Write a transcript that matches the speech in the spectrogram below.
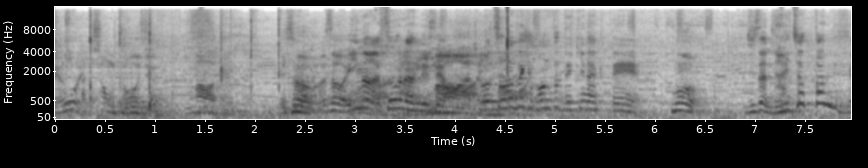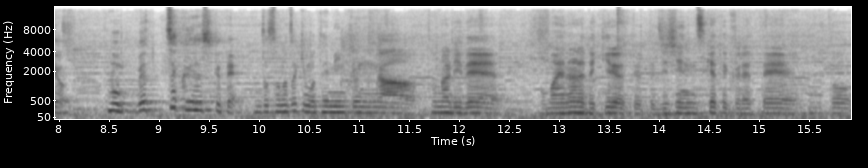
そう当時今は全然そうそう今はそうなんですよその時本当できなくてもう実は泣いちゃったんですよもうめっちゃ悔しくて本当その時もてみんくんが隣で「お前ならできる」って言って自信つけてくれて本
